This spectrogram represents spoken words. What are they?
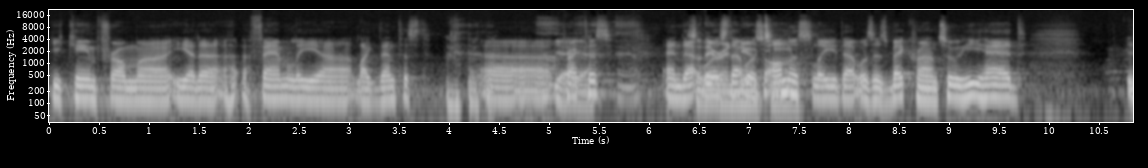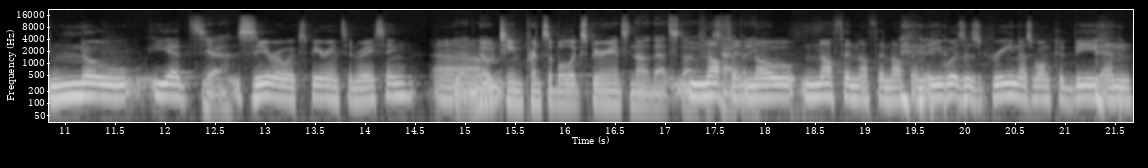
He came from. Uh, he had a, a family uh, like dentist uh, yeah. practice, Yeah. and that So was that was team. honestly that was his background. So he had no. He had Yeah. zero experience in racing. Yeah, no Um, team principal experience, none of that stuff. nothing no nothing nothing nothing he was as green as one could be and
